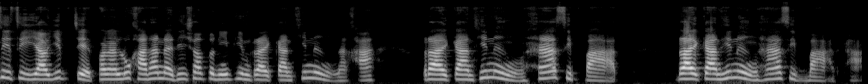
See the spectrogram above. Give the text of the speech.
4244 ยาว 27 เพราะนั้นลูกค้าท่านใดที่ชอบตัวนี้พิมพ์รายการที่ 1 นะคะ รายการที่ 1 50 บาท รายการที่ 1 50 บาทค่ะ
